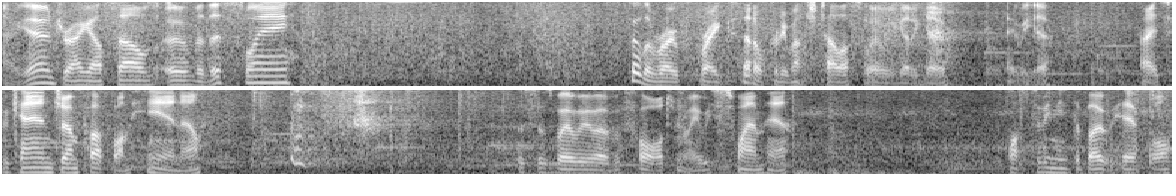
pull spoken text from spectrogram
There we go, drag ourselves over this way. Till the rope breaks, that'll pretty much tell us where we gotta go. There we go. Alright, so we can jump up on here now. This is where we were before, didn't we? We swam here. What do we need the boat here for?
